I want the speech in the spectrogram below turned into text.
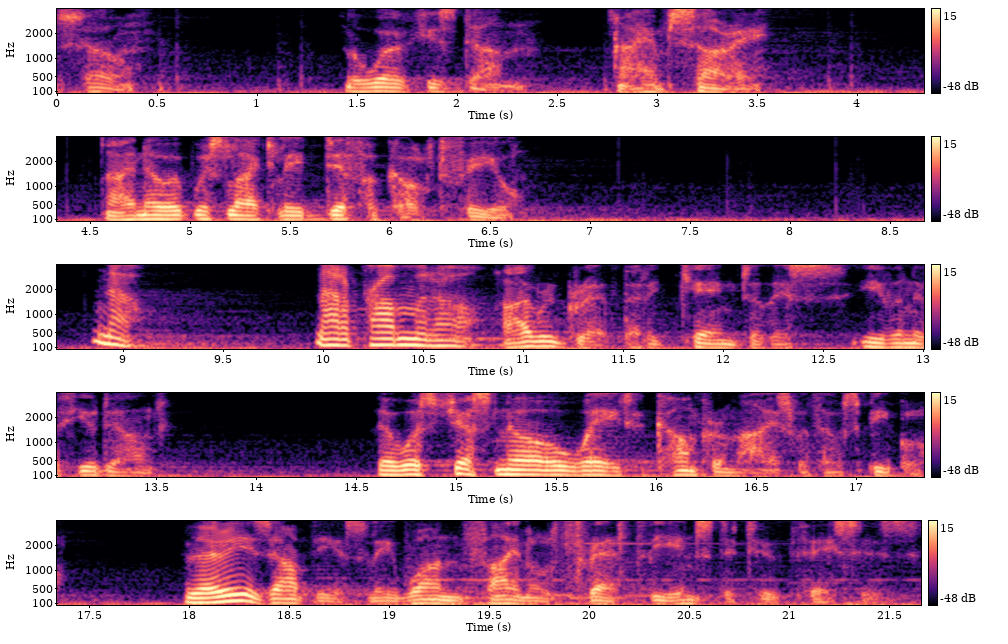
And so, the work is done. I am sorry. I know it was likely difficult for you. No, not a problem at all. I regret that it came to this, even if you don't. There was just no way to compromise with those people. There is obviously one final threat the Institute faces.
